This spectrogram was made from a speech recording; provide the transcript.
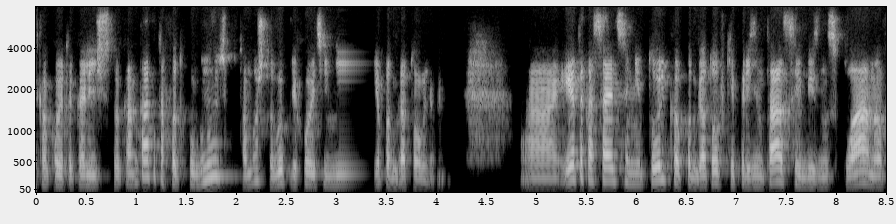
какое-то количество контактов отпугнуть, потому что вы приходите неподготовленным. А, и это касается не только подготовки презентаций, бизнес-планов,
